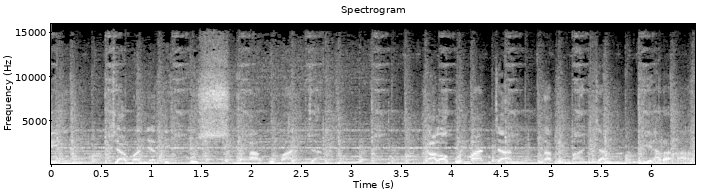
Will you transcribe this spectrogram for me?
Ini zamannya tikus mengaku macan. Kalaupun macan, tapi macan piaraan.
